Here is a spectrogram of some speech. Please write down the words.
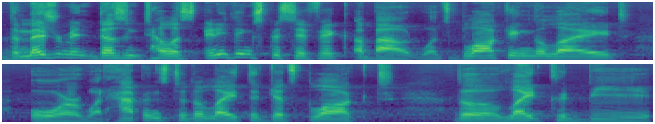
the measurement doesn't tell us anything specific about what's blocking the light or what happens to the light that gets blocked. The light could be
